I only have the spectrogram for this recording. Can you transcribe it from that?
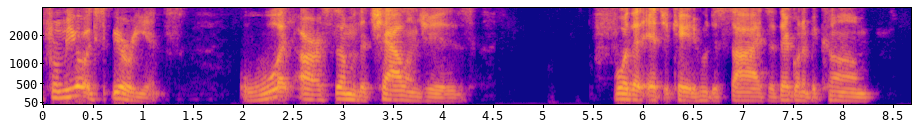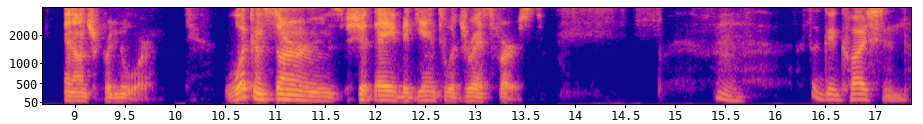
from your experience what are some of the challenges for that educator who decides that they're going to become an entrepreneur. What concerns should they begin to address first? Hmm. that's a good question.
